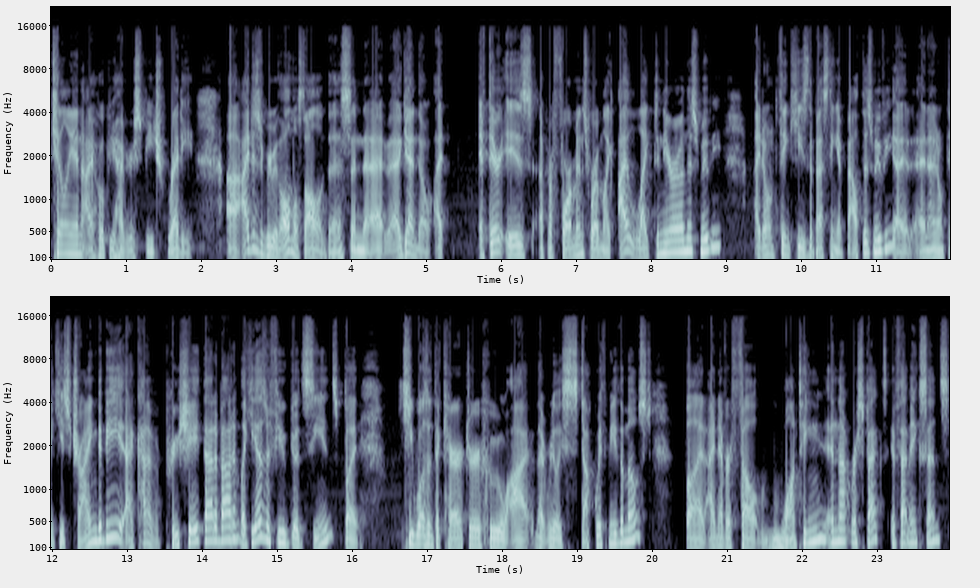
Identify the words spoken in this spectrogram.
Cillian, I hope you have your speech ready. Uh, I disagree with almost all of this. And uh, again, though, I, if there is a performance where I'm like, I like De Niro in this movie, I don't think he's the best thing about this movie, I, and I don't think he's trying to be. I kind of appreciate that about him. Like he has a few good scenes, but he wasn't the character who I that really stuck with me the most. But I never felt wanting in that respect, if that makes sense.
